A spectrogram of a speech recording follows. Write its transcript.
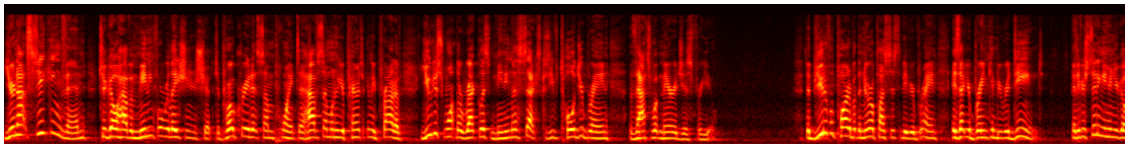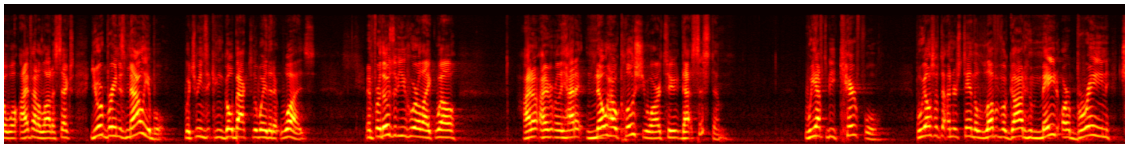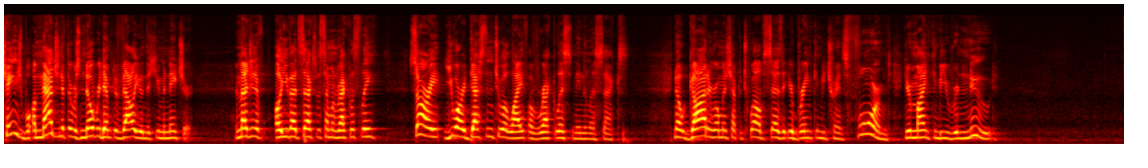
You're not seeking then to go have a meaningful relationship, to procreate at some point, to have someone who your parents are going to be proud of. You just want the reckless, meaningless sex because you've told your brain that's what marriage is for you. The beautiful part about the neuroplasticity of your brain is that your brain can be redeemed. That if you're sitting here and you go, Well, I've had a lot of sex, your brain is malleable, which means it can go back to the way that it was. And for those of you who are like, Well, I, don't, I haven't really had it, know how close you are to that system we have to be careful. But we also have to understand the love of a God who made our brain changeable. Imagine if there was no redemptive value in the human nature. Imagine if, oh, you've had sex with someone recklessly. Sorry, you are destined to a life of reckless, meaningless sex. No, God in Romans chapter 12 says that your brain can be transformed, your mind can be renewed.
